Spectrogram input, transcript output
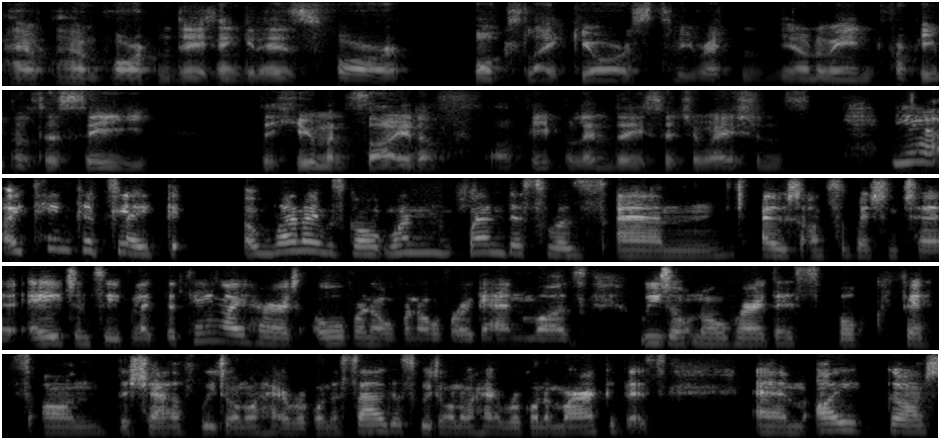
how how important do you think it is for books like yours to be written? You know what I mean? For people to see the human side of, of people in these situations. Yeah, I think it's like when I was going when when this was um out on submission to agency, like the thing I heard over and over and over again was we don't know where this book fits on the shelf. We don't know how we're going to sell this. We don't know how we're going to market this. Um, I got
